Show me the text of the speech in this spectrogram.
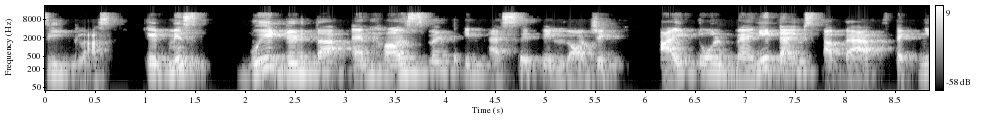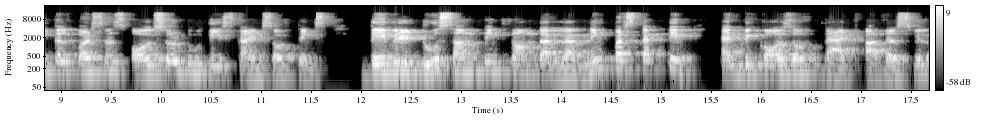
Z class. It means we did the enhancement in SAP logic I told many times ABAP technical persons also do these kinds of things. They will do something from the learning perspective and because of that others will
